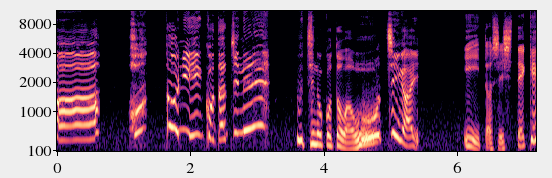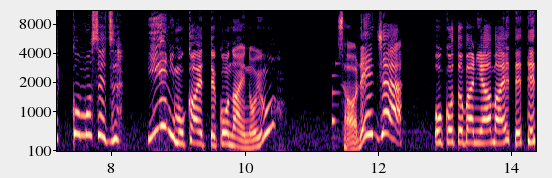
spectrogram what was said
まあ本当にいい子たちねうちのことは大違いいい年して結婚もせず家にも帰ってこないのよそれじゃあお言葉に甘えて手伝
